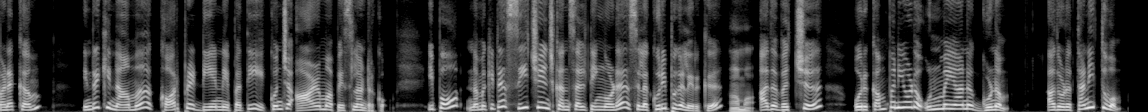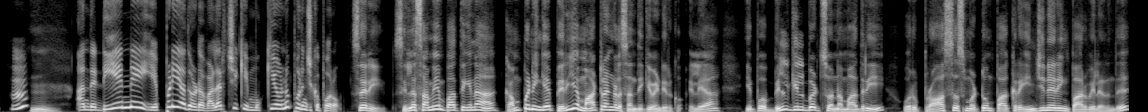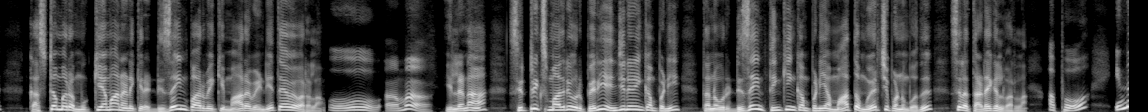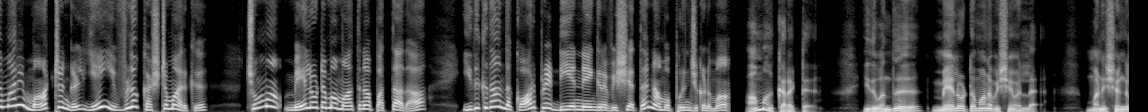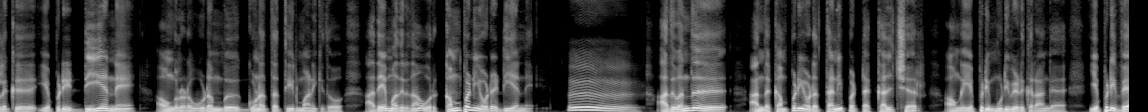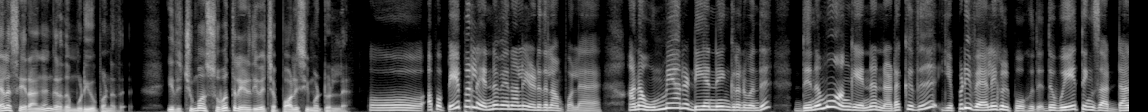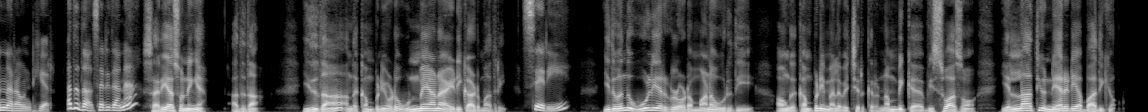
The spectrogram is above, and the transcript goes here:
வணக்கம். இன்றைக்கு நாம கார்ப்பரேட் டிஎன்ஏ பத்தி கொஞ்சம் ஆழமா பேசலாம்னு இருக்கோம். இப்போ நம்ம கிட்ட சி சேஞ்ச் கன்சல்டிங்கோட சில குறிப்புகள் இருக்கு. ஆமா. அத வச்சு ஒரு கம்பெனியோட உண்மையான குணம் அதோட தனித்துவம் அந்த டிஎன்ஏ எப்படி அதோட வளர்ச்சிக்கு முக்கியம்னு புரிஞ்சுக்க போறோம். சரி சில சமயம் பாத்தீங்கன்னா கம்பெனிங்க பெரிய மாற்றங்களை சந்திக்க வேண்டியிருக்கும் இல்லையா? இப்போ பில் கில்பர்ட் சொன்ன மாதிரி ஒரு ப்ராசஸ் மட்டும் பார்க்குற இன்ஜினியரிங் பார்வையில இருந்து கஸ்டமரை முக்கியமா நினைக்கிற டிசைன் பார்வைக்கு மாற வேண்டிய தேவை வரலாம். ஓ ஆமா. இல்லனா சிட்ரிக்ஸ் மாதிரி ஒரு பெரிய இன்ஜினியரிங் கம்பெனி தன்னை ஒரு டிசைன் திங்கிங் கம்பெனியா மாத்த முயற்சி பண்ணும்போது சில தடைகள் வரலாம். அப்போ இந்த மாதிரி மாற்றங்கள் ஏன் இவ்ளோ கஷ்டமா இருக்கு? சும்மா மேலோட்டமா மாத்துனா பத்தாதா? இதுக்கு தான் அந்த கார்ப்பரேட் டிஎன்ஏங்கிற விஷயத்த நாம புரிஞ்சுக்கணுமா? ஆமா கரெக்ட் இது வந்து மேலோட்டமான விஷயம் இல்ல. மனுஷங்களுக்கு எப்படி டிஎன்ஏ அவங்களோட உடம்பு குணத்தை தீர்மானிக்குதோ அதே மாதிரி தான் ஒரு கம்பெனியோட டிஎன்ஏ அது வந்து அந்த கம்பெனியோட தனிப்பட்ட கல்ச்சர் அவங்க எப்படி முடிவெடுக்கிறாங்க எப்படி வேலை செய்றாங்கங்கறத முடிவு பண்ணுது. இது சும்மா சுபத்துல எழுதி வச்ச பாலிசி மட்டும் இல்ல. ஓ அப்போ பேப்பர்ல என்ன வேணாலும் எழுதலாம் போல. ஆனா உண்மையான டிஎன்ஏங்கிறது வந்து தினமும் அங்க என்ன நடக்குது எப்படி வேலைகள் போகுது the way things are done around here அதுதான் சரிதானே? சரியா சொன்னீங்க. அதுதான். இதுதான் அந்த கம்பெனியோட உண்மையான ஐடி கார்டு மாதிரி. சரி. இது வந்து ஊழியர்களோட மன உறுதி அவங்க கம்பெனி மேல வச்சிருக்கிற நம்பிக்கை விசுவாசம் எல்லாத்தையும் நேரடியா பாதிக்கும்.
